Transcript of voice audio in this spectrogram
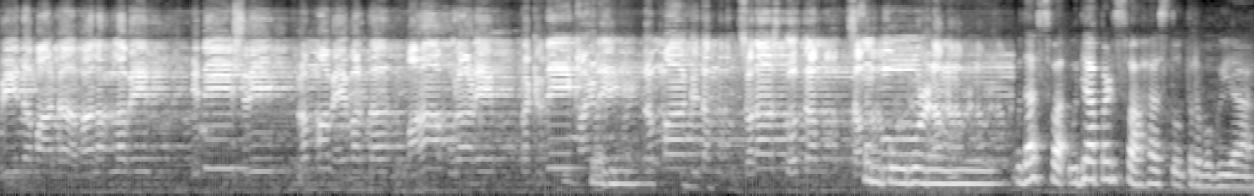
वेदपाठफलं लभेत्। इति श्री ब्रह्मवैवर्त महापुराणे प्रकृते खंडे ब्रह्माकृतं स्वदा स्तोत्रं सम्पूर्णम् संपूर्ण उद्या स्वा उद्या आपण स्वाहा स्तोत्र बघूया.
